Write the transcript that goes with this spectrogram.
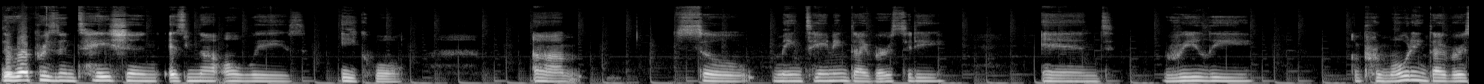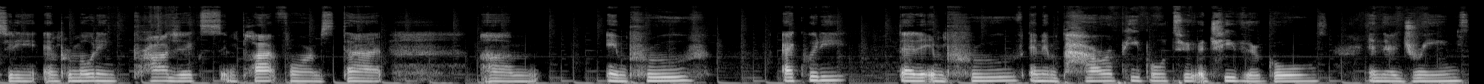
the representation is not always equal. Um, so, maintaining diversity and really promoting diversity and promoting projects and platforms that um, improve equity that improve and empower people to achieve their goals and their dreams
